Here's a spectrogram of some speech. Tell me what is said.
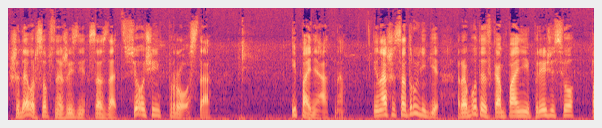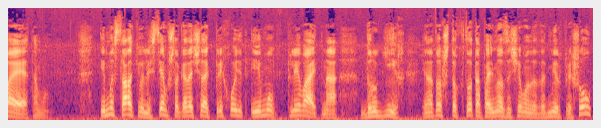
шедевр собственной жизни создать. Все очень просто и понятно. И наши сотрудники работают в компании прежде всего поэтому – и мы сталкивались с тем, что когда человек приходит и ему плевать на других и на то, что кто-то поймет, зачем он в этот мир пришел,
